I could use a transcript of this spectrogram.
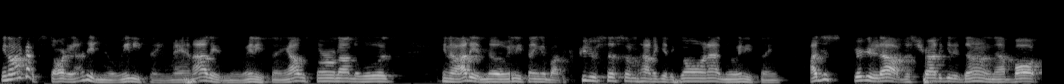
you know I got started. I didn't know anything, man. I didn't know anything. I was thrown out in the woods. You know, I didn't know anything about the computer system, how to get it going. I didn't know anything. I just figured it out, just tried to get it done, and I bought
